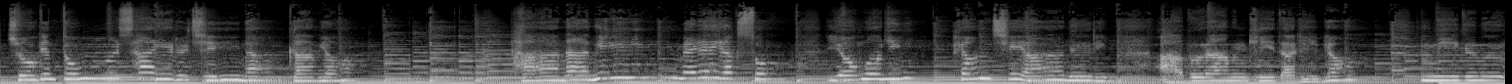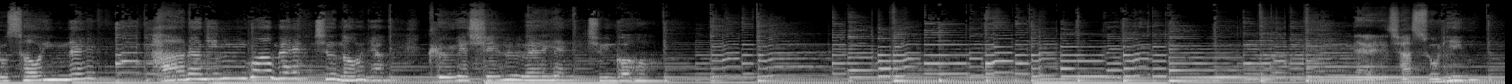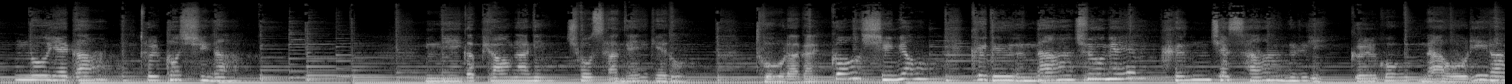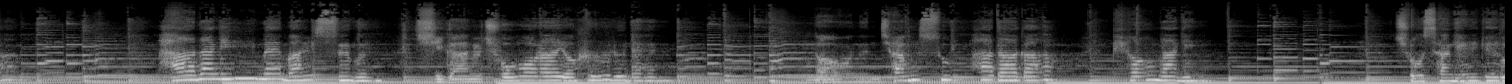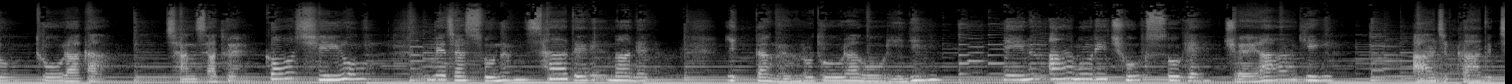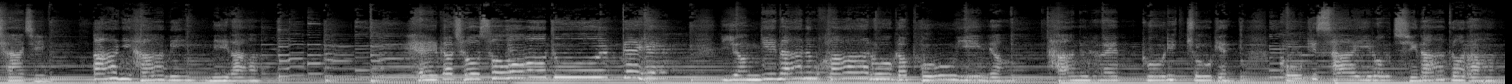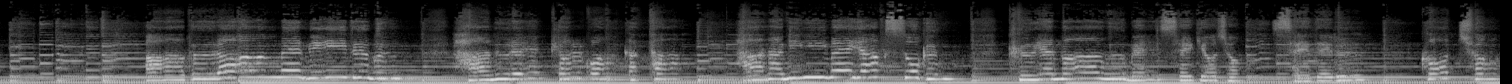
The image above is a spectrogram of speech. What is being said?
조갠 똥물 사이를 지나가며 하나님의 약속 영원히 변치 않으리. 아브라함은 기다리며 믿음으로 서 있네. 하나님과 맺은 언약 그의 신뢰의 증거 자손이 노예가 될 것이나 네가 평안히 조상에게로 돌아갈 것이며 그들은 나중에 큰 재산을 이끌고 나오리라. 하나님의 말씀은 시간을 초월하여 흐르네. 너는 장수하다가 평안히 조상에게로 돌아가 장사될 것이요. 내 자손은 사대 만에 이 땅으로 돌아오리니 이는 아무리 족속의 죄악이 아직 가득 차지 아니함이니라. 해가 져서 어두울 때에 연기 나는 화로가 보이며 하늘 횃불이 쪼갠 고기 사이로 지나더라. 아브라함의 믿음은 하늘의 별과 같아. 하나님의 약속은 그의 마음에 새겨져 세대를 거쳐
